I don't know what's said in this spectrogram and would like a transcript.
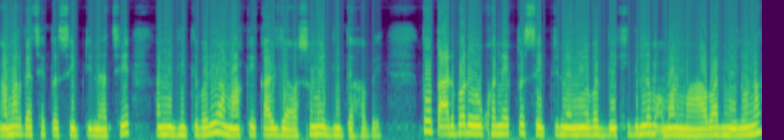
আমার কাছে একটা সেফটিন আছে, আমি দিতে পারি, আমাকে কাল যাওয়ার সময় দিতে হবে। তো তারপরে ওখানে একটা সেফটিন আমি আবার দেখিয়ে দিলাম, আমার মা আবার নিল না।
